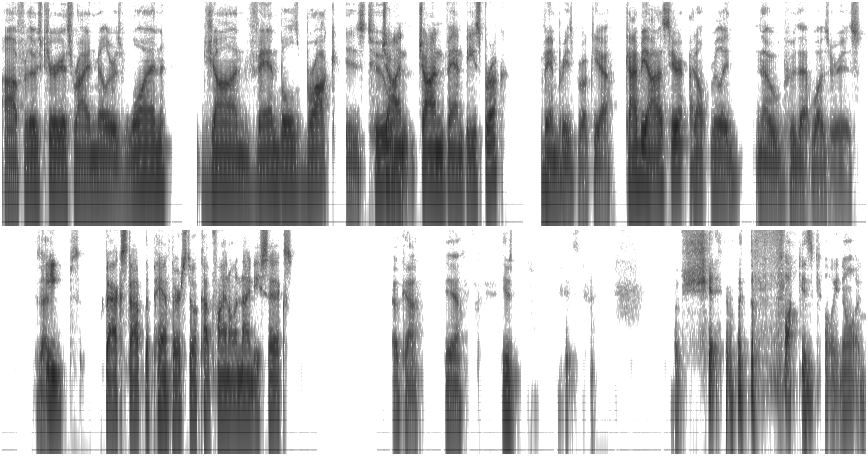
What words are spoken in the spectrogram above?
Uh, for those curious, Ryan Miller is one. John Van Brock is two. John John Vanbiesbrouck. Van Beesbrook, yeah. Can I be honest here? I don't really know who that was or is. Is that he backstopped the Panthers to a Cup final in '96? Okay. Yeah. He was. Oh shit! What the fuck is going on?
